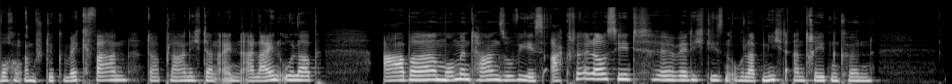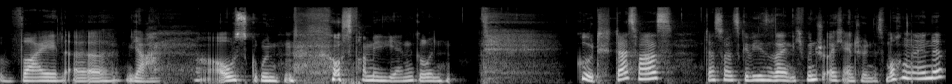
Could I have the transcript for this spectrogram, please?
Wochen am Stück wegfahren. Da plane ich dann einen Alleinurlaub aber momentan, so wie es aktuell aussieht, äh, werde ich diesen Urlaub nicht antreten können, weil, äh, ja, aus Gründen, aus familiären Gründen. Gut, das war's. Das soll es gewesen sein. Ich wünsche euch ein schönes Wochenende,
